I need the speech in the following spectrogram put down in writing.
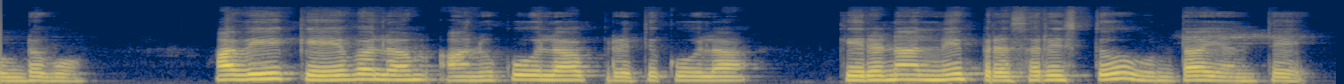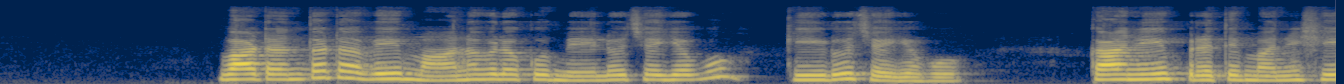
ఉండవు. అవి కేవలం అనుకూల ప్రతికూల కిరణాల్ని ప్రసరిస్తూ ఉంటాయంతే వాటంతట అవి మానవులకు మేలు చెయ్యవు కీడు చెయ్యవు కానీ ప్రతి మనిషి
